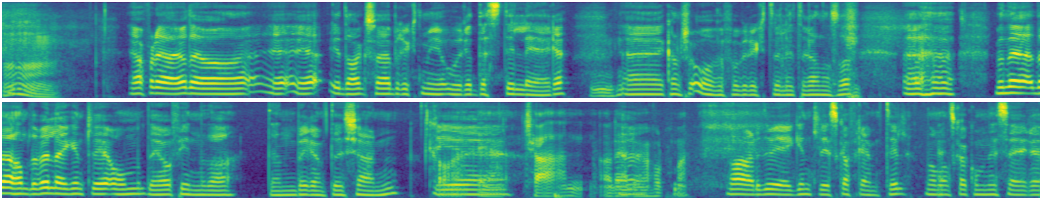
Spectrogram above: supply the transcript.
Hmm. Ja, for det er jo det å jeg, jeg, I dag så har jeg brukt mye ordet 'destillere'. Mhm. Eh, kanskje overforbrukt det litt også. Eh, men det, det handler vel egentlig om det å finne da den berømte kjernen. Hva I, er eh, kjernen av det ja. du holder på med? hva er det du egentlig skal frem til når man skal kommunisere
